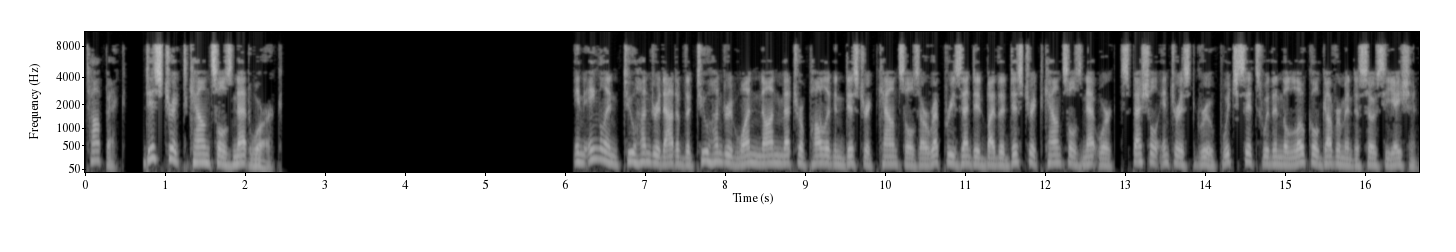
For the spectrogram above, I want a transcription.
Topic: District Councils network. In England 200 out of the 201 non-metropolitan district councils are represented by the District Councils Network, special interest group which sits within the Local Government Association.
